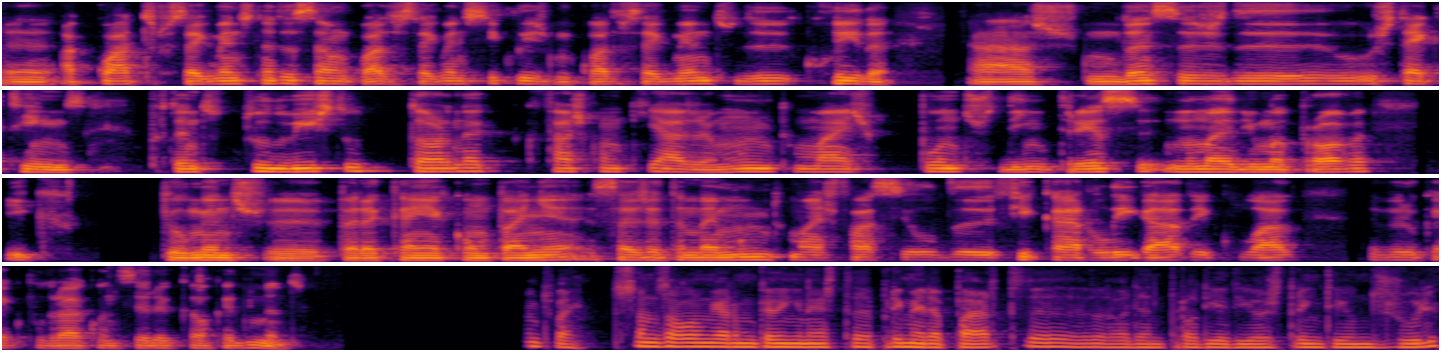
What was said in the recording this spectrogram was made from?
uh, há quatro segmentos de natação, quatro segmentos de ciclismo, quatro segmentos de corrida, há as mudanças de os tech teams, portanto, tudo isto torna, faz com que haja muito mais pontos de interesse no meio de uma prova e que, pelo menos uh, para quem acompanha, seja também muito mais fácil de ficar ligado e colado a ver o que é que poderá acontecer a qualquer momento. Muito bem, estamos a alongar um bocadinho nesta primeira parte, uh, olhando para o dia de hoje, 31 de julho,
